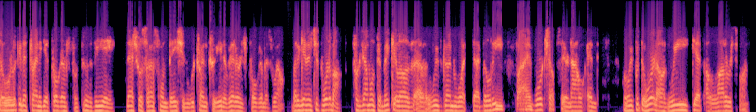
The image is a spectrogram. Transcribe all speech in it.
So we're looking at trying to get programs for, through the VA, National Science Foundation. We're trying to create a veterans program as well. But again, it's just word of mouth. For example, Temecula, uh, we've done what I believe five workshops there now, and when we put the word out, we get a lot of response.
